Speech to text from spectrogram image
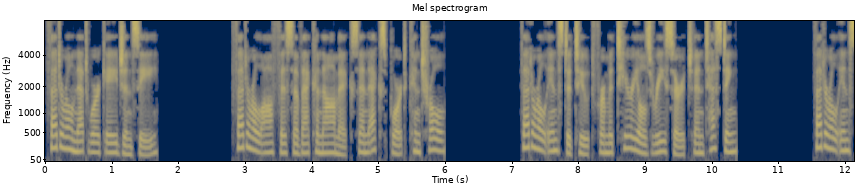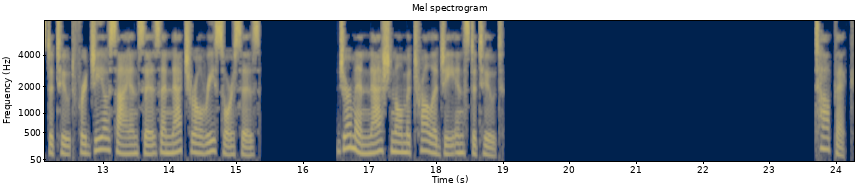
Federal Network Agency. Federal Office of Economics and Export Control. Federal Institute for Materials Research and Testing. Federal Institute for Geosciences and Natural Resources. German National Metrology Institute. Topic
